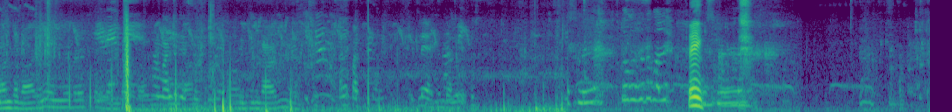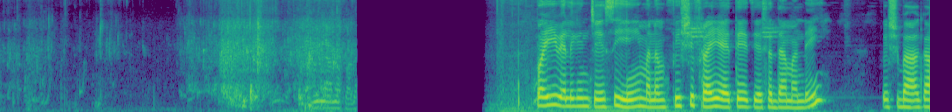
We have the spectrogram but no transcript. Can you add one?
మంద బాగా వంట చేసేసి రేయ్ పొయ్యి వెలిగించేసి మనం ఫిష్ ఫ్రై అయితే చేసేద్దామండి. ఫిష్ బాగా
